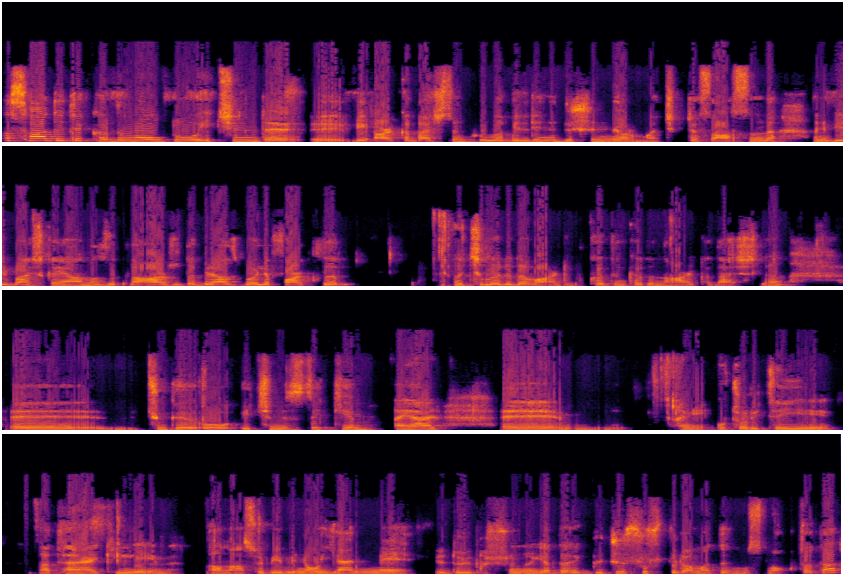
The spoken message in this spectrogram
Ama sadece kadın olduğu için de e, bir arkadaşlığın kurulabildiğini düşünmüyorum açıkçası. Aslında hani bir başka yalnızlıkla Arzu da biraz böyle farklı açıları da vardı bu kadın kadına arkadaşlığın. E, çünkü o içimizdeki eğer e, hani otoriteyi, ataerkilliği, ondan sonra birbirine o yenme duygusunu ya da gücü susturamadığımız noktada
